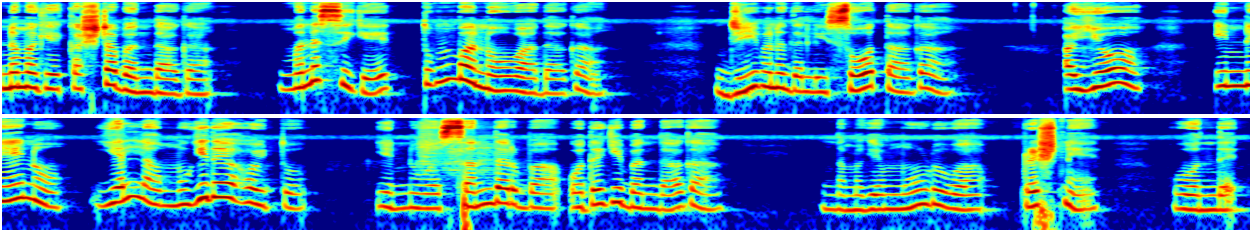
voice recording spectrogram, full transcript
ನಮಗೆ ಕಷ್ಟ ಬಂದಾಗ, ಮನಸ್ಸಿಗೆ ತುಂಬ ನೋವಾದಾಗ, ಜೀವನದಲ್ಲಿ ಸೋತಾಗ, ಅಯ್ಯೋ, ಇನ್ನೇನು ಎಲ್ಲ ಮುಗಿದೇ ಹೋಯಿತು ಎನ್ನುವ ಸಂದರ್ಭ ಒದಗಿ ಬಂದಾಗ ನಮಗೆ ಮೂಡುವ ಪ್ರಶ್ನೆ ಒಂದೇ.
